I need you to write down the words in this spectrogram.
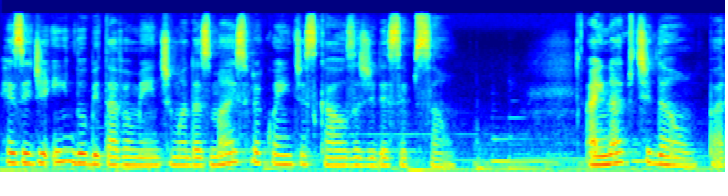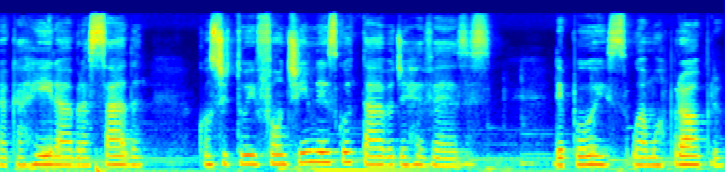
reside indubitavelmente uma das mais frequentes causas de decepção. A inaptidão para a carreira abraçada constitui fonte inesgotável de reveses. Depois, o amor próprio,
